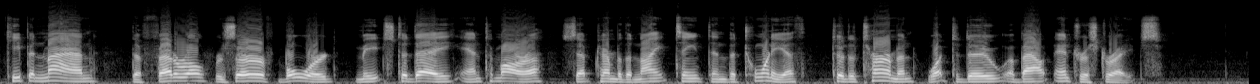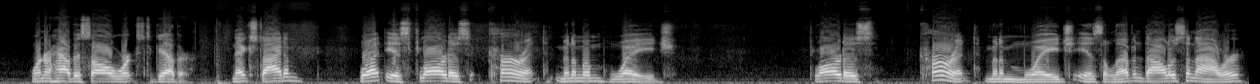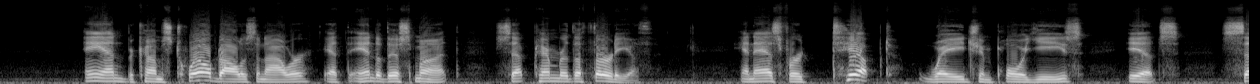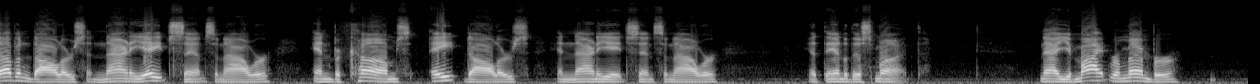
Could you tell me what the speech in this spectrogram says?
keep in mind the Federal Reserve Board meets today and tomorrow, September the 19th and the 20th, to determine what to do about interest rates. Wonder how this all works together. Next item What is Florida's current minimum wage? Florida's current minimum wage is $11 an hour and becomes $12 an hour at the end of this month, September the 30th. And as for tipped wage employees, it's $7.98 an hour and becomes $8.98 an hour at the end of this month. Now, you might remember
